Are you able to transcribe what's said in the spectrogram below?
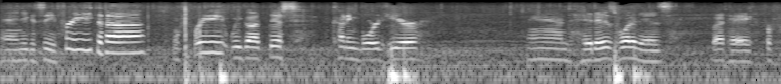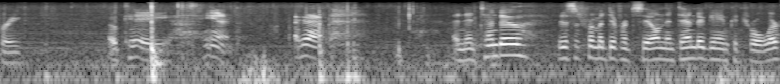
and you can see free, ta-da! For free, we got this cutting board here. And it is what it is. But hey, for free. Okay, and I got a Nintendo. This is from a different sale, Nintendo game controller.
